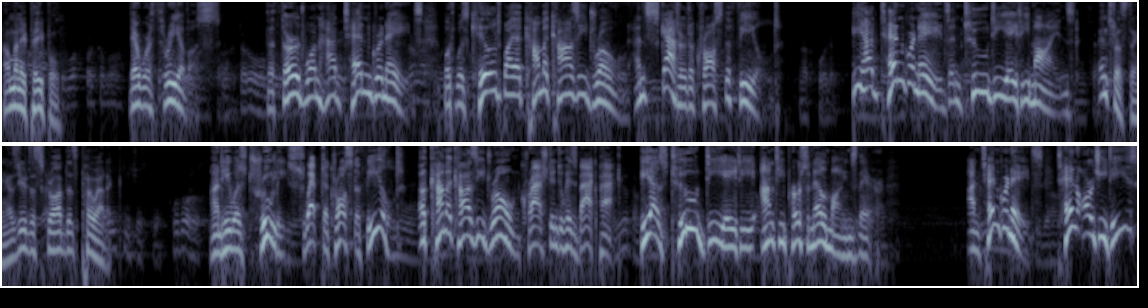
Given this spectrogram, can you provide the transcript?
How many people? There were three of us. The third one had ten grenades, but was killed by a kamikaze drone and scattered across the field. He had ten grenades and two D 80 mines, Interesting, as you described as poetic. And he was truly swept across the field. A kamikaze drone crashed into his backpack. He has two D 80 anti personnel mines there. And 10 grenades, 10 RGDs,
